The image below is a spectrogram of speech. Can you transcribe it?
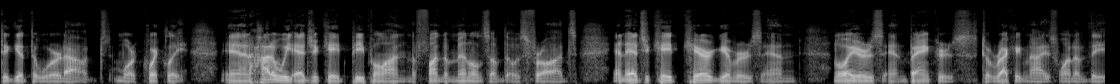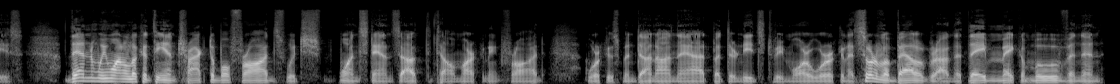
to get the word out more quickly? And how do we educate people on the fundamentals of those frauds and educate caregivers and lawyers and bankers to recognize one of these? Then we want to look at the intractable frauds, which one stands out, the telemarketing fraud. Work has been done on that, but there needs to be more work. And it's sort of a battleground that they make a move and then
